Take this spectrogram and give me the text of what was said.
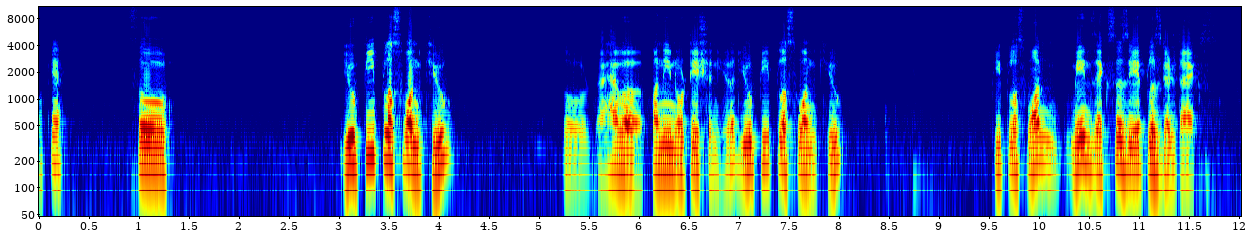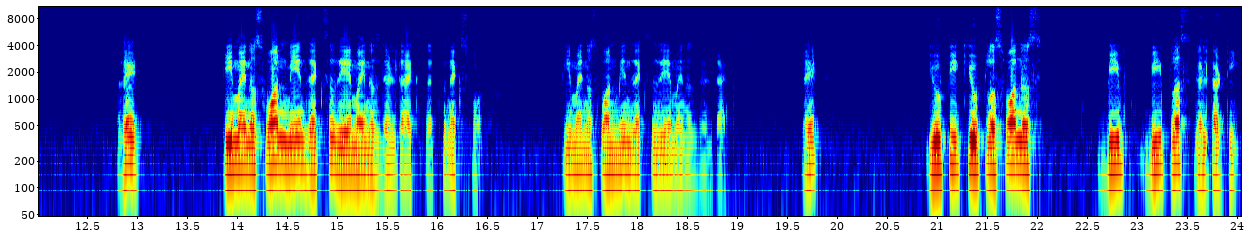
okay? So, up plus 1 q, so I have a funny notation here. Up plus 1 q, p plus 1 means x is a plus delta x. Right, p minus 1 means x is a minus delta x. That is the next one, p minus 1 means x is a minus delta x. Right, upq plus 1 is b, b plus delta t.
